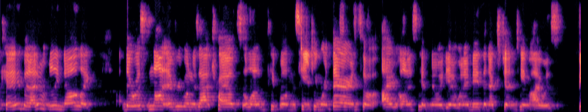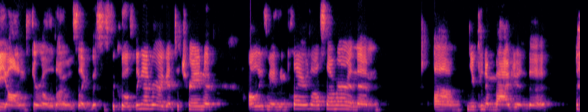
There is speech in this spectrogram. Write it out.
okay, but I don't really know. Like there was not everyone was at tryouts. A lot of the people in the senior team weren't there, and so I honestly had no idea. When I made the next gen team, I was beyond thrilled. I was like, this is the coolest thing ever. I get to train with all these amazing players all summer, and then um, you can imagine the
